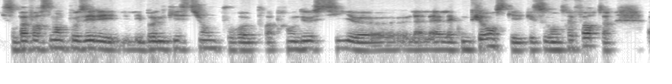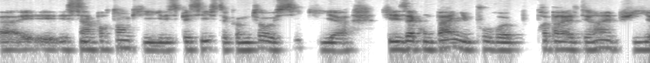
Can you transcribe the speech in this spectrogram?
qui ne sont pas forcément posées les, bonnes questions pour, pour appréhender aussi la, concurrence qui est, souvent très forte. et, c'est important qu'il y ait des spécialistes comme toi aussi qui, qui les accompagnent pour préparer le terrain et puis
